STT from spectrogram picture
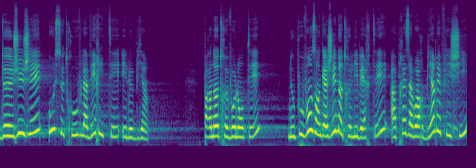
de juger où se trouve la vérité et le bien. Par notre volonté, nous pouvons engager notre liberté après avoir bien réfléchi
